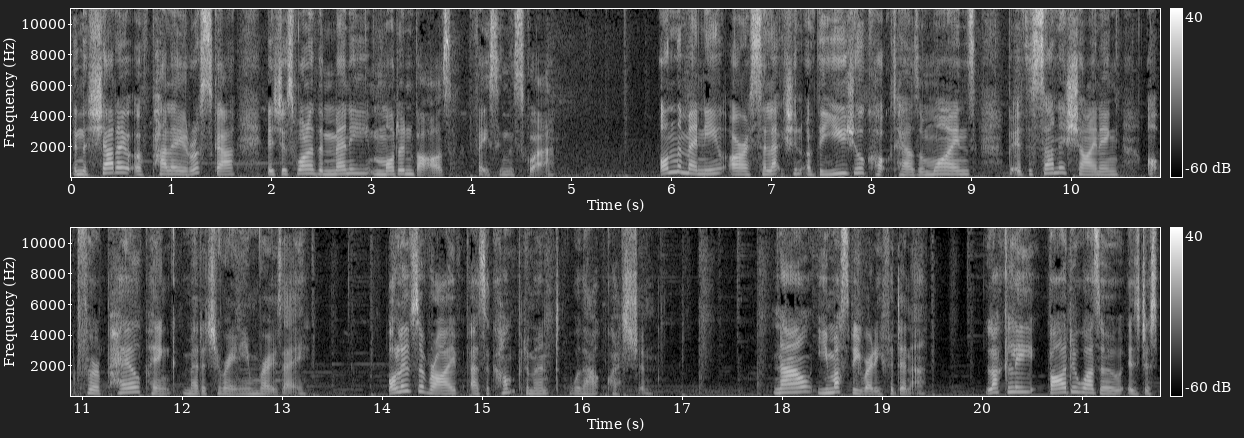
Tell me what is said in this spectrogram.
in the shadow of Palais Rusca, is just one of the many modern bars facing the square. On the menu are a selection of the usual cocktails and wines, but if the sun is shining, opt for a pale pink Mediterranean rosé. Olives arrive as accompaniment without question. Now you must be ready for dinner. Luckily, Bar des Oiseaux is just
